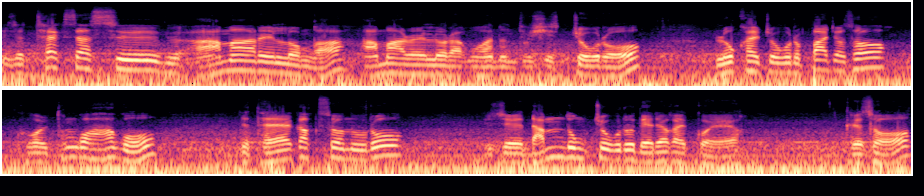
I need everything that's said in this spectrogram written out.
이제 텍사스 그 아마렐로인가? 아마렐로라고 하는 도시 쪽으로 로컬 쪽으로 빠져서 그걸 통과하고 이제 대각선으로 이제 남동쪽으로 내려갈 거예요. 그래서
